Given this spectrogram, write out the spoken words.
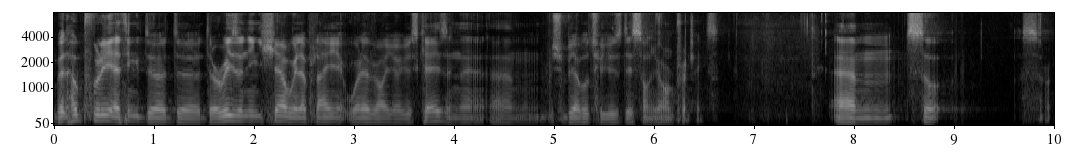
but hopefully, I think the, the, the, reasoning here will apply whatever your use case, and uh, um, you should be able to use this on your own projects. Um, so sorry.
